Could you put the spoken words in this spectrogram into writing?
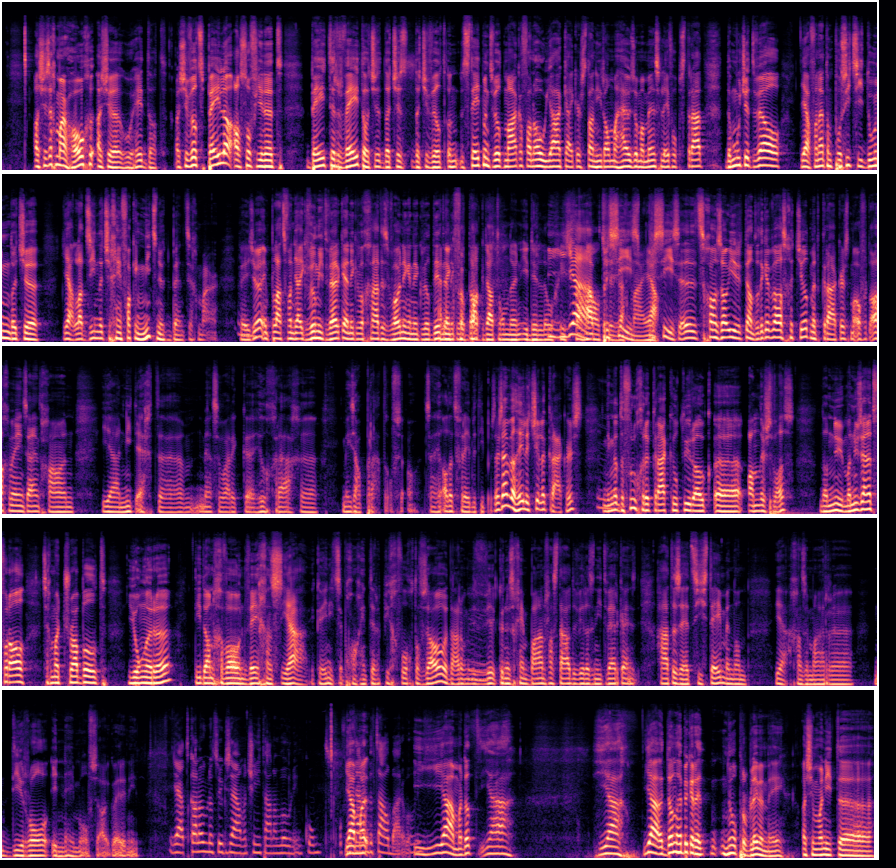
als je zeg maar hoge, als je, hoe heet dat? Als je wilt spelen alsof je het beter weet, dat je, dat je, dat je wilt een statement wilt maken van, oh ja, kijk, er staan hier allemaal huizen, maar mensen leven op straat, dan moet je het wel, ja, vanuit een positie doen dat je, ja, laat zien dat je geen fucking nietsnut bent, zeg maar. Weet je, in plaats van, ja, ik wil niet werken en ik wil gratis woning en ik wil dit en, en, ik ik wil dat. verpak dat onder een ideologisch Ja, verhaaltje, precies, zeg maar. Ja. precies. Eh, Het is gewoon zo irritant. Want ik heb wel eens gechilled met krakers, maar over het algemeen zijn het gewoon ja, niet echt eh, mensen waar ik eh, heel graag mee zou praten of zo. Het zijn heel- altijd vreemde types. Er zijn wel hele chille krakers. Ik denk dat de vroegere kraakcultuur ook eh, anders was dan nu. Maar nu zijn het vooral, zeg maar, troubled jongeren die dan gewoon wegens, ja, ik weet niet, ze hebben gewoon geen therapie gevolgd of zo. Daarom Mm. kunnen ze geen baan vasthouden, willen ze niet werken en haten ze het systeem. En dan ja, gaan ze maar eh, die rol innemen of zo. Ik weet het niet. Ja, het kan ook natuurlijk zijn omdat je niet aan een woning komt. Of Ja, niet aan maar- een betaalbare woning. Ja, maar dat, ja, ja, ja, dan heb ik er nul problemen mee. Als je maar niet, eh,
